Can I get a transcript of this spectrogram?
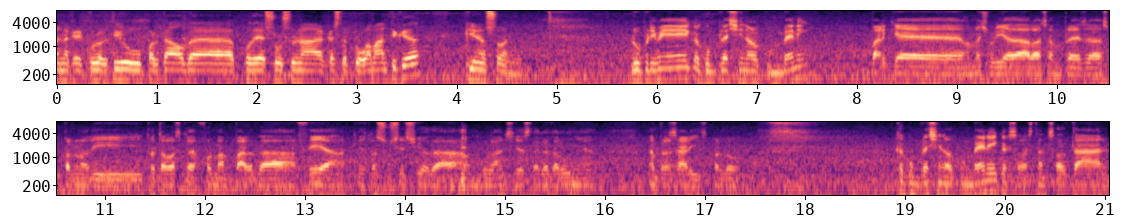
en aquest col·lectiu per tal de poder solucionar aquesta problemàtica, quines són? El primer, que compleixin el conveni, perquè la majoria de les empreses, per no dir totes les que formen part de CEA, que és l'Associació d'Ambulàncies de Catalunya, empresaris, perdó, que compleixin el conveni, que se l'estan saltant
